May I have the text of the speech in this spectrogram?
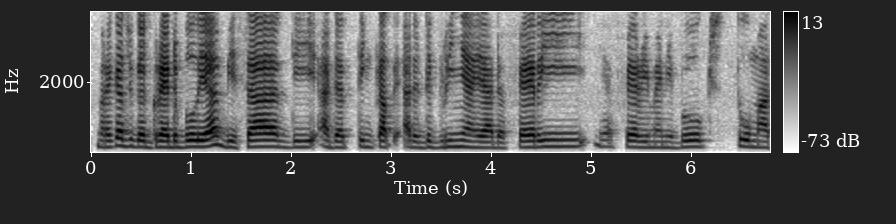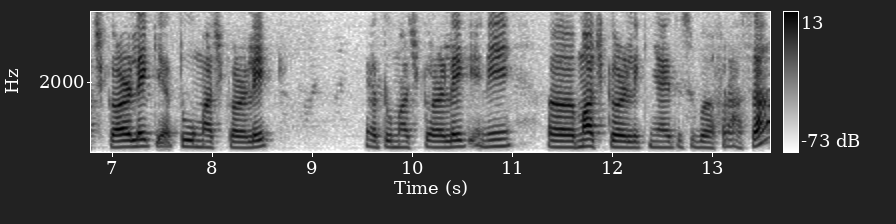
Mereka juga gradable ya, bisa di ada tingkat ada degree-nya ya, ada very ya very many books, too much garlic ya, too much garlic. Ya too much garlic ini uh, much garlic-nya itu sebuah frasa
